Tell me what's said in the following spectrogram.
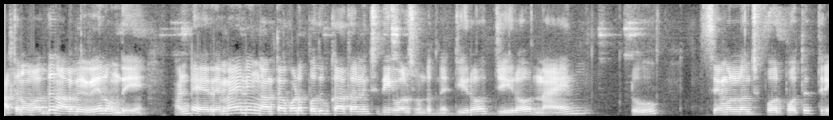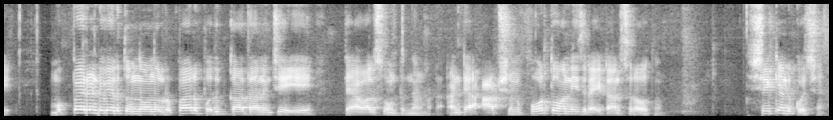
అతని వద్ద నలభై వేలు ఉంది అంటే రిమైనింగ్ అంతా కూడా పొదుపు ఖాతా నుంచి తీయవలసి ఉంటుంది. Zero zero nine two seven నుంచి ఫోర్ పోతే త్రీ. ముప్పై రెండు వేల తొమ్మిది వందల రూపాయలు పొదుపు ఖాతా నుంచి తేవాల్సి ఉంటుందన్నమాట. అంటే option fourth one is right answer అవుతుంది. Second question.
